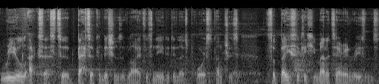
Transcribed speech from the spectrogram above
Real access to better conditions of life is needed in those poorest countries for basically humanitarian reasons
